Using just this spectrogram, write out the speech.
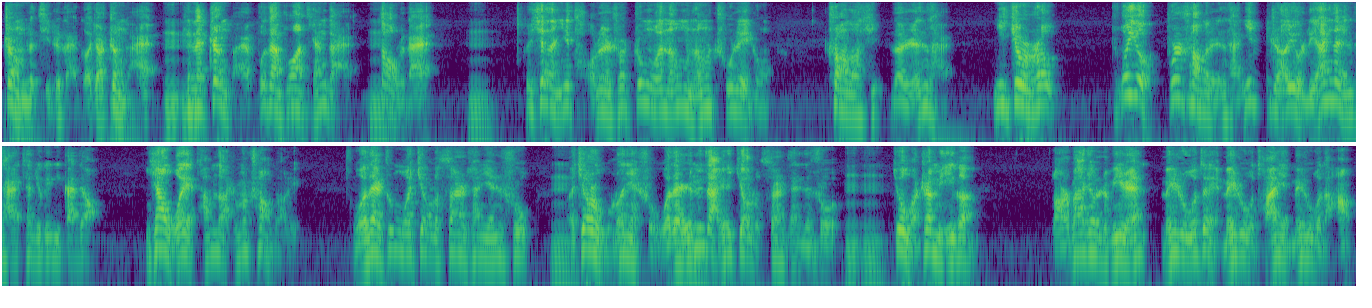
政治体制改革，叫政改。嗯，现在政改不但不往前改，倒着改。嗯，所以现在你讨论说中国能不能出这种创造性的人才，你就是说不有不是创造人才，你只要有良心的人才，他就给你干掉。你像我也谈不到什么创造力。我在中国教了三十三年的书，嗯，教了五十多年书。我在人民大学教了三十三年的书，嗯嗯，就我这么一个老实巴交这么一人，没入过队，没入过团，也没入过党，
